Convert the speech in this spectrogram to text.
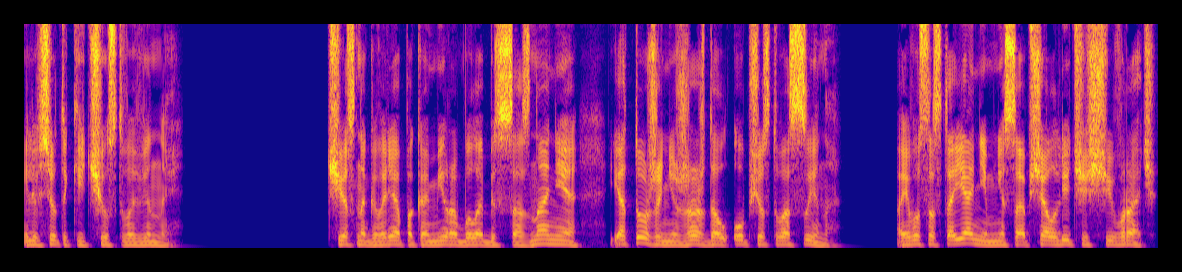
или все-таки чувство вины. Честно говоря, пока Мира была без сознания, я тоже не жаждал общества сына – о его состоянии мне сообщал лечащий врач.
